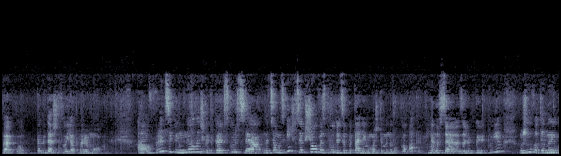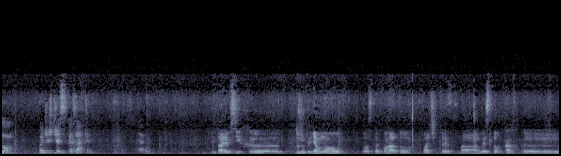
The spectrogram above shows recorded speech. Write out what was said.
Пекло, так де ж твоя перемога? А в принципі, невеличка така екскурсія на цьому закінчиться. Якщо у вас будуть запитання, ви можете мене лапати. Я на все залюбки відповім. Можливо, Данило хоче щось сказати? Так. Вітаю всіх. Е, Дуже приємно вас так багато бачити на виставках. Е,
